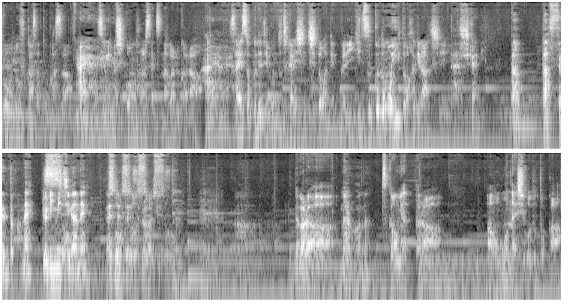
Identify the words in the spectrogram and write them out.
思考の深さとかさはいはいはい。次の思考の話につながるから、はいはいはい。最速で自分と近い人はね行き着くのもいいとは限らんし。確かに。だ脱線とかね寄り道がね大事だったりするわけですね。だからーなるほどな。使うんやったらあおもんない仕事とか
